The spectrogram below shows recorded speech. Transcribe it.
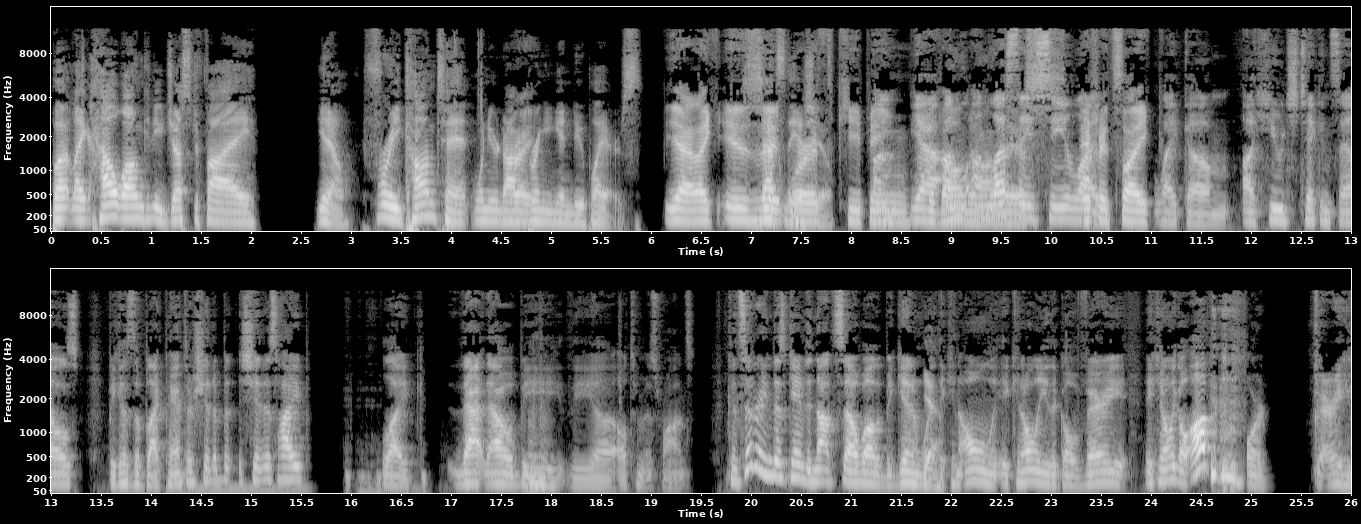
But like, how long can you justify, you know, free content when you're not Right. bringing in new players? Yeah, like is That's it the worth issue. keeping? Um, yeah, un- development on unless they see, like- if it's like Like um a huge tick in sales because the Black Panther shit a shit is hype. Like that that would be Mm-hmm. the uh, ultimate response. Considering this game did not sell well to begin with, Yeah. it can only it can only either go very it can only go up or very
